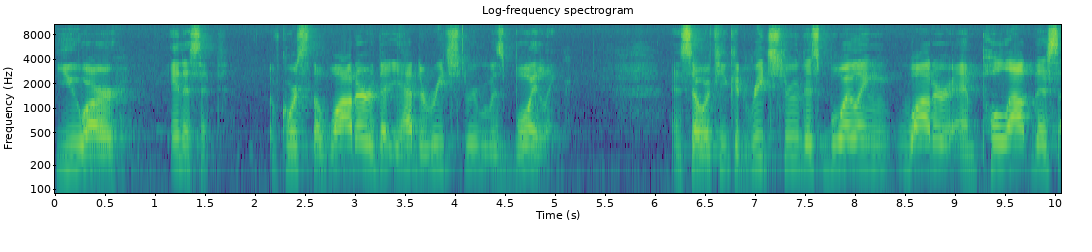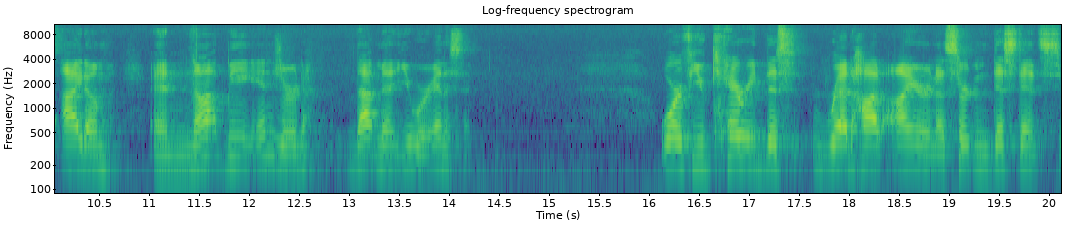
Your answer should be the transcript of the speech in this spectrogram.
you are innocent of course the water that you had to reach through was boiling and so if you could reach through this boiling water and pull out this item and not be injured, that meant you were innocent. Or if you carried this red hot iron a certain distance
